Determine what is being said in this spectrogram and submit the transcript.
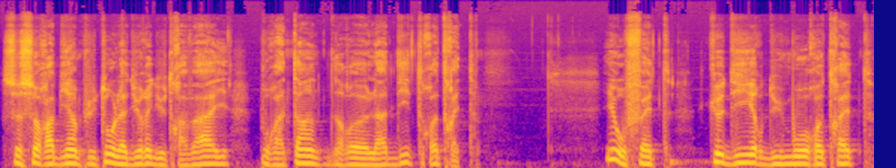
ce sera bien plutôt la durée du travail pour atteindre la dite retraite. Et au fait, que dire du mot retraite?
